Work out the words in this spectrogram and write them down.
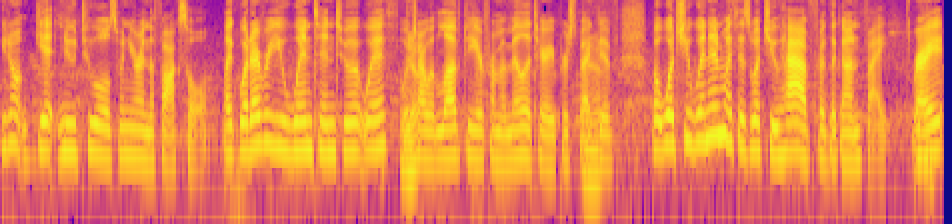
you don't get new tools when you're in the foxhole. Like whatever you went into it with, which Yep. I would love to hear from a military perspective, but what you went in with is what you have for the gunfight, right?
